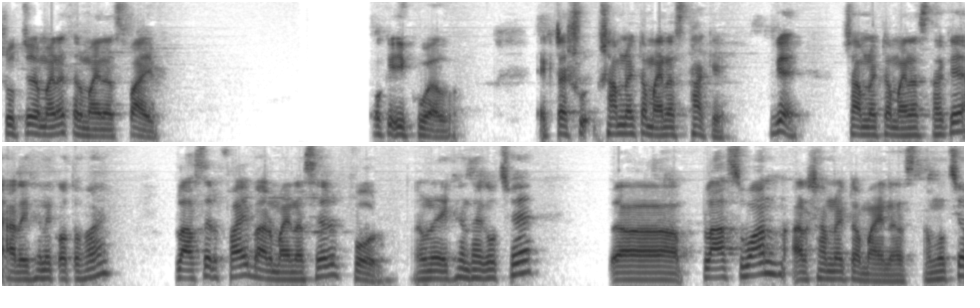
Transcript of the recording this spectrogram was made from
সূত্রের মাইনাস আর মাইনাস ফাইভ ওকে ইকুয়াল একটা সামনে একটা মাইনাস থাকে ওকে সামনে একটা মাইনাস থাকে, আর এখানে কত হয়? প্লাসের ফাইভ আর মাইনাসের ফোর তার মানে এখানে থাকে হচ্ছে প্লাস ওয়ান আর সামনে একটা মাইনাস তার মানে হচ্ছে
